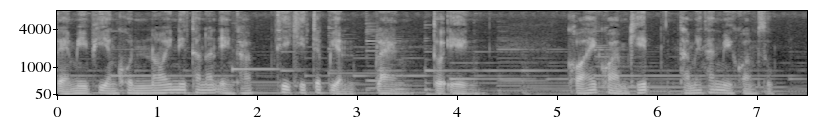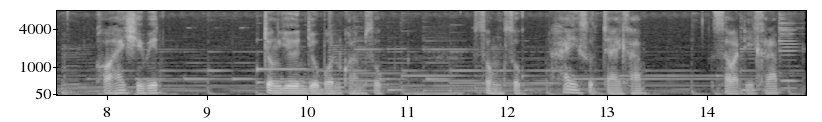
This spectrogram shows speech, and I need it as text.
แต่มีเพียงคนน้อยนิดเท่านั้นเองครับ ที่คิดจะเปลี่ยนแปลงตัวเอง ขอให้ความคิดทำให้ท่านมีความสุข ขอให้ชีวิต จงยืนอยู่บนความสุข ส่งสุขให้สุดใจครับ สวัสดีครับ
